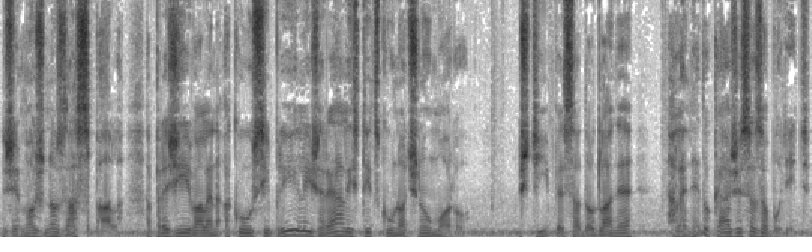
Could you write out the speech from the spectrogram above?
že možno zaspal a prežíva len akúsi príliš realistickú nočnú moru. Štípe sa do dlane, ale nedokáže sa zobudiť.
